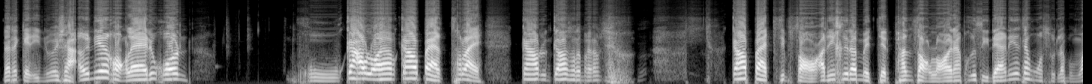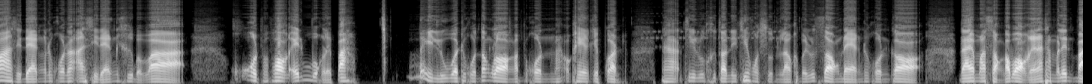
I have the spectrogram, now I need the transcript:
ได้แต่เกรดอินเวชาเออเนี่ยของแรทุกคนโหเก้าร้อยครับเก้าแปดเท่าไหร่เก้าถึงเก้าสองครับเก้า แปดสิบสองอันนี้คือดาเมจเจ็ดพันะ คือสีแดงนี่จะโหดสุดแล้วผมว่าสีแดงนะทุกคนนะอะสีแดงนี่คือแบบว่าโคตรพอๆเอ็บวกเลยปะไม่รู้ว่าทุกคนต้องลองครับทุกคนมาโอเคเก็บก่อนนะฮะที่รู้คือตอนนี้ที่โหดสุดเราคือเป็นลูกซองแดงทุกคนก็ได้มาสองกระบอกเลยนะทำมาเล่นไป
